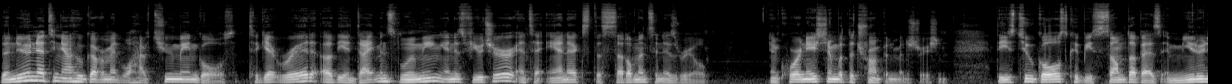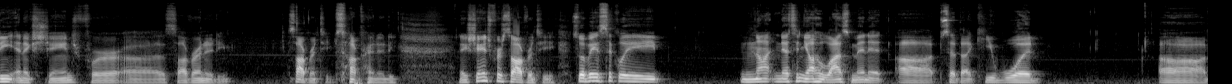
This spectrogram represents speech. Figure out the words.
the new Netanyahu government will have two main goals to get rid of the indictments looming in his future and to annex the settlements in Israel, in coordination with the Trump administration. These two goals could be summed up as immunity in exchange for uh, sovereignty. Sovereignty, sovereignty. In exchange for sovereignty. So basically, not Netanyahu last minute uh, said that he would uh,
